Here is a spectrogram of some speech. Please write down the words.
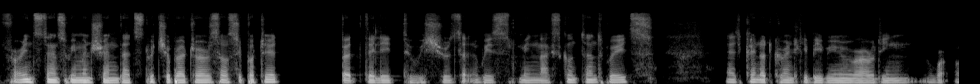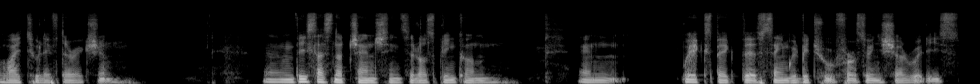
For instance, we mentioned that stretch operators are supported, but they lead to issues with min-max content weights it cannot currently be mirrored in right to left direction. And this has not changed since the last BlinkOn, and we expect the same will be true for the initial release.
